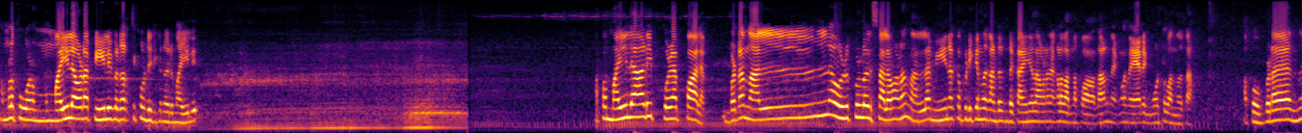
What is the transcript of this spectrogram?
നമ്മൾ പോകണം മയിൽ അവിടെ പീലി വിടർത്തിക്കൊണ്ടിരിക്കുന്ന ഒരു മയിൽ. അപ്പം മയിലാടി പുഴപ്പാലം. ഇവിടെ നല്ല ഒഴുക്കുള്ള ഒരു സ്ഥലമാണ്. നല്ല മീനൊക്കെ പിടിക്കുന്നത് കണ്ടിട്ടുണ്ട്. കഴിഞ്ഞ തവണ ഞങ്ങൾ വന്നപ്പോൾ അതാണ് ഞങ്ങൾ നേരെ ഇങ്ങോട്ട് വന്നത് അപ്പോൾ ഇവിടെ നിന്ന്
